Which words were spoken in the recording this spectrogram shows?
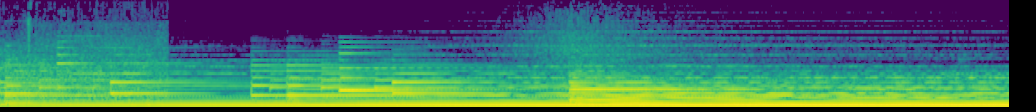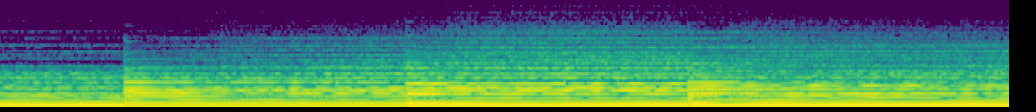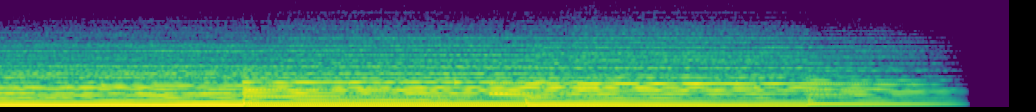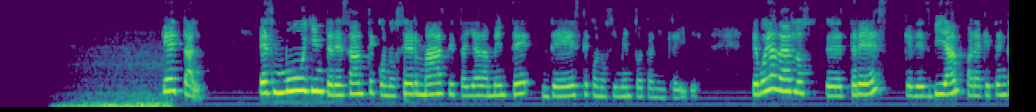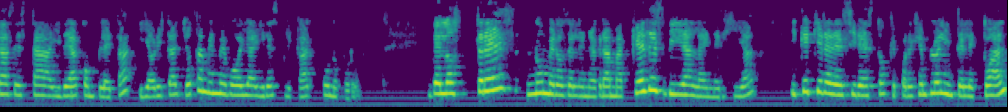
¿Qué tal? Es muy interesante conocer más detalladamente de este conocimiento tan increíble. Te voy a dar los eh, tres que desvían para que tengas esta idea completa y ahorita yo también me voy a ir a explicar uno por uno. De los tres números del enneagrama que desvían la energía, ¿y qué quiere decir esto? Que por ejemplo el intelectual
